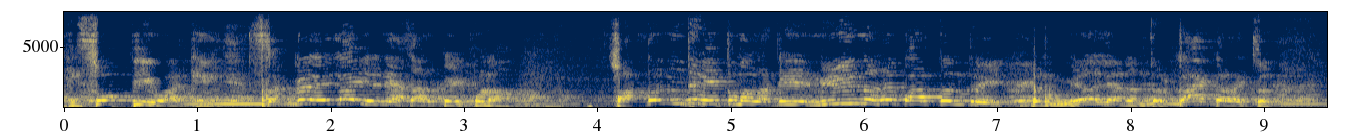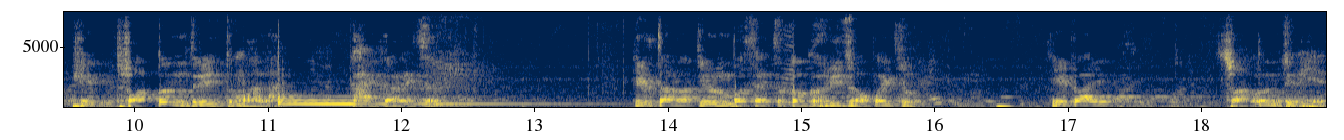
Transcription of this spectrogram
वाटे सोपी वाटे सगळ्याला येण्यासारखं आहे पुन्हा. स्वातंत्र्य तुम्हाला ते मिळणं हे पारतंत्र्य आहे. पण मिळाल्यानंतर काय करायचं? हे स्वातंत्र्य तुम्हाला. काय करायचं? कीर्तनात येऊन बसायचं का घरी झोपायचं? हे काय? स्वातंत्र्य हे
